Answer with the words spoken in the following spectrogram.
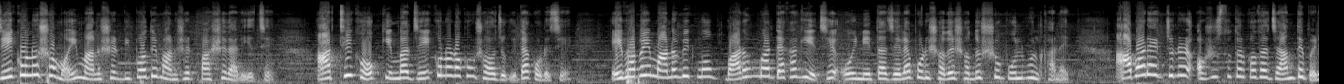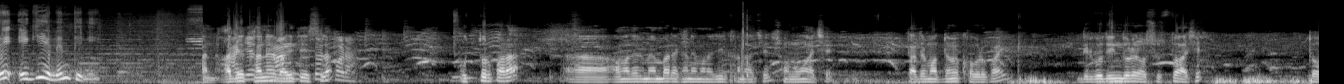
যে কোনো সময় মানুষের বিপদে মানুষের পাশে দাঁড়িয়েছে আর্থিক হোক কিংবা যে কোনো রকম সহযোগিতা করেছে। এইভাবেই মানবিক মুখ বারংবার দেখা গিয়েছে ওই নেতা জেলা পরিষদের সদস্য বুলবুল খানের। আবার একজনের অসুস্থতার কথা জানতে পেরে এগিয়ে এলেন তিনি। আজেদ খানের বাড়িতে এসেছিলাম উত্তরপাড়া। উত্তরপাড়া আমাদের মেম্বার এখানে মনোজির খান আছে সোনু আছে। তাদের মাধ্যমে খবর পাই। দীর্ঘদিন ধরে অসুস্থ আছে। তো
